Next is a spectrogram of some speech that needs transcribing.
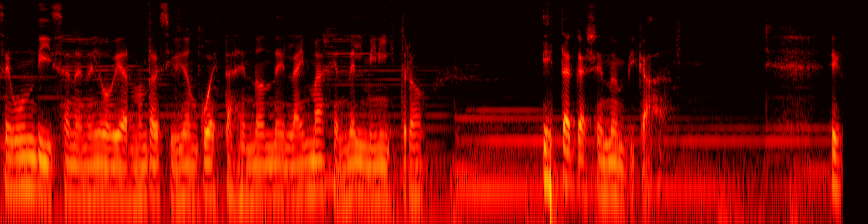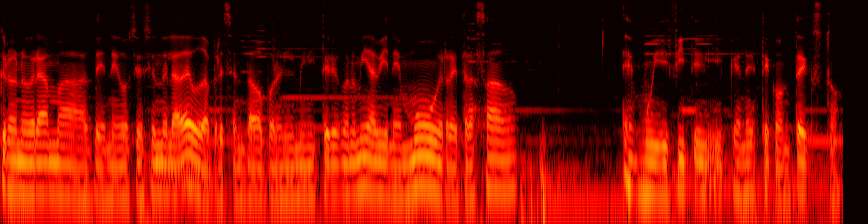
según dicen en el gobierno, han recibido encuestas en donde la imagen del ministro está cayendo en picada. El cronograma de negociación de la deuda presentado por el Ministerio de Economía viene muy retrasado. Es muy difícil que en este contexto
